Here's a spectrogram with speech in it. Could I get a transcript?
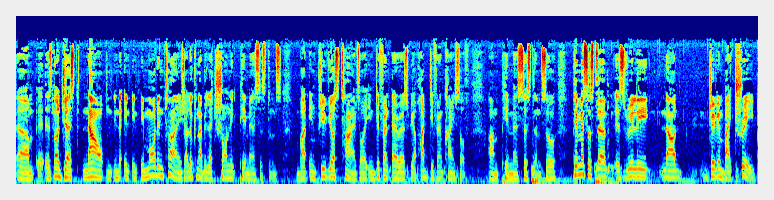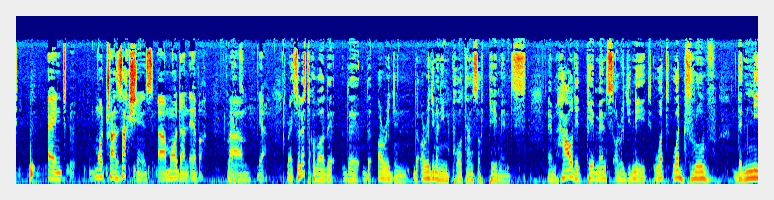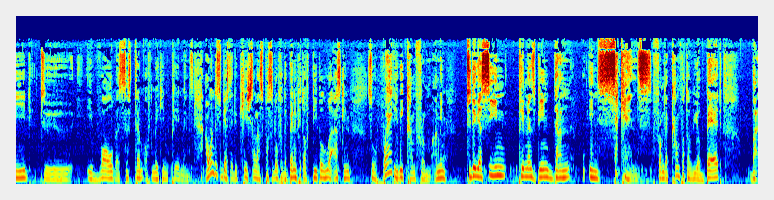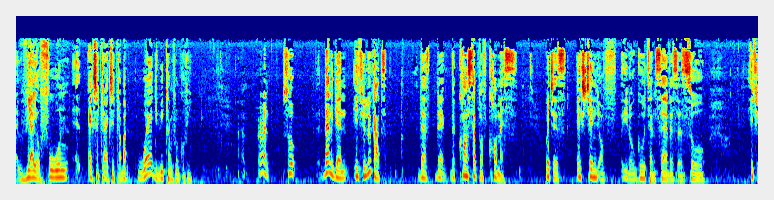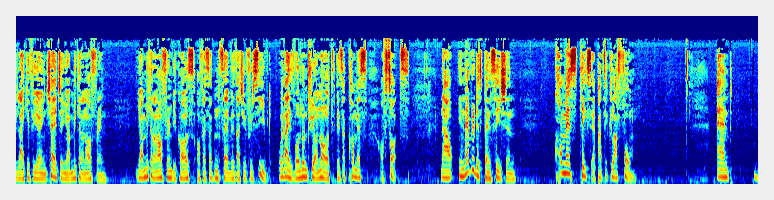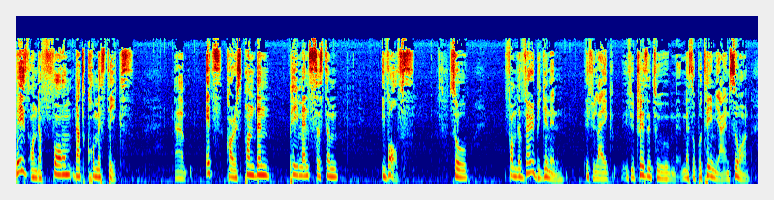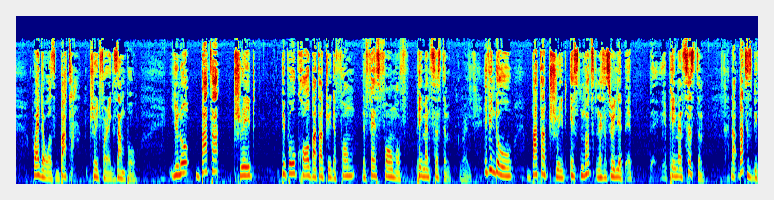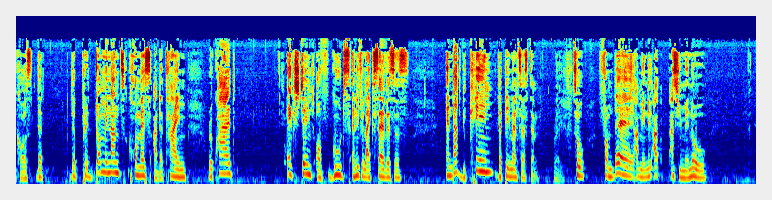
um, it's not just now in, in, in, modern times you're looking at electronic payment systems but in previous times or in different areas we have had different kinds of um, payment system. so payment system is really now driven by trade and more transactions uh, more than ever right. um, yeah Right. So let's talk about the the, the origin, the origin and importance of payments. Um, how did payments originate? What what drove the need to evolve a system of making payments? I want this to be as educational as possible for the benefit of people who are asking. So where did we come from? I mean, today we are seeing payments being done in seconds from the comfort of your bed, by via your phone, etc., etc. But where did we come from, Kofi? Uh, right. So then again, if you look at the, the, the concept of commerce, which is exchange of you know goods and services. So if you like, if you're in church and you're making an offering, you're making an offering because of a certain service that you've received, whether it's voluntary or not, it's a commerce of sorts. Now, in every dispensation, commerce takes a particular form. And based on the form that commerce takes, um, its corresponding payment system evolves. So, from the very beginning, if you like, if you trace it to Mesopotamia and so on, where there was barter trade, for example, you know, barter trade, people call barter trade the form, the first form of payment system. Right. Even though barter trade is not necessarily a, a, a payment system. Now, that is because the, the predominant commerce at the time required exchange of goods and, if you like, services, and that became the payment system. Right. So, from there, I mean, as you may know,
